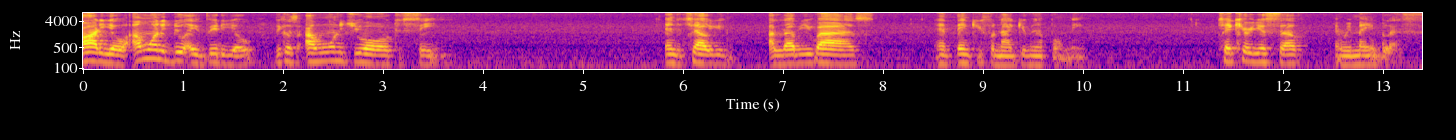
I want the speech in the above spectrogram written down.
audio. I want to do a video because I wanted you all to see and to tell you I love you guys and thank you for not giving up on me. Take care of yourself and remain blessed.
